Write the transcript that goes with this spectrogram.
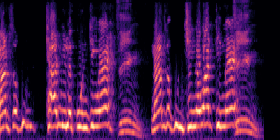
นามสกุลชาญวิรกุลจริงไหมจริง นามสกุลชินวัตรจริงไหมจริงเออ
